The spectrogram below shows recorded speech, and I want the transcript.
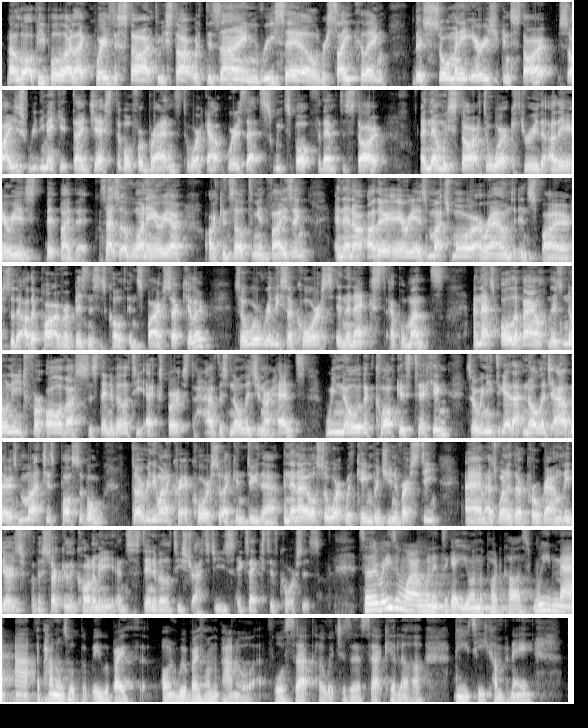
Now, a lot of people are like, where's the start? Do we start with design, resale, recycling? There's so many areas you can start. So I just really make it digestible for brands to work out where's that sweet spot for them to start. And then we start to work through the other areas bit by bit. So that's sort of one area, our consulting advising. And then our other area is much more around Inspire. So the other part of our business is called Inspire Circular. So we'll release a course in the next couple months. And that's all about there's no need for all of us sustainability experts to have this knowledge in our heads. We know the clock is ticking. So we need to get that knowledge out there as much as possible. So I really want to create a course so I can do that. And then I also work with Cambridge University um, as one of their program leaders for the circular economy and sustainability strategies executive courses. So the reason why I wanted to get you on the podcast, we met at a panel talk that we were both on. We were both on the panel for Circular, which is a circular beauty company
